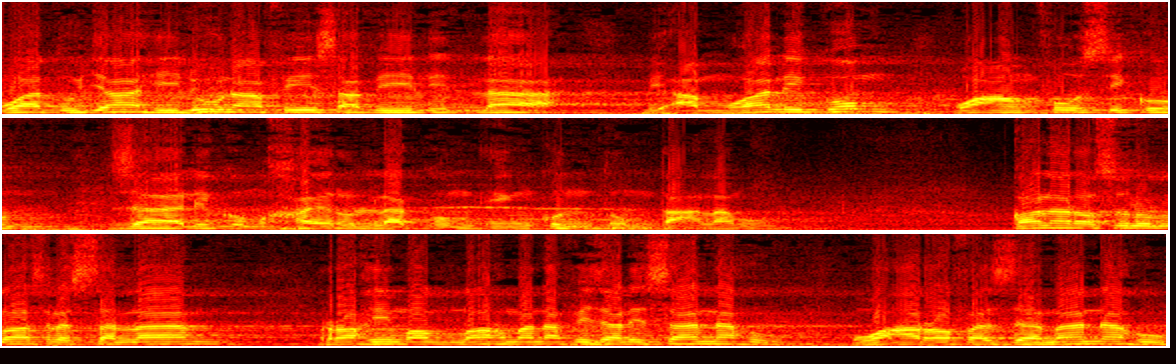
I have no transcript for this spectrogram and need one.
وتجاهدون في سبيل الله بأموالكم وأنفسكم. ذلكم خير لكم إن كنتم تعلمون. Qala rasulullah sallallahu alaihi wasallam rahimallah man hafiza lisanahu wa arafa zamanahu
